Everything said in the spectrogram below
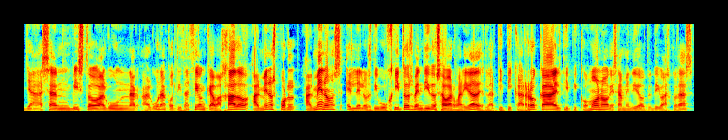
ya se han visto alguna, alguna, cotización que ha bajado, al menos, por, al menos el de los dibujitos vendidos a barbaridades, la típica roca, el típico mono, que se han vendido auténticas cosas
